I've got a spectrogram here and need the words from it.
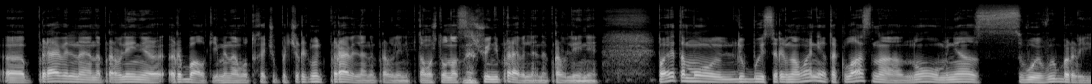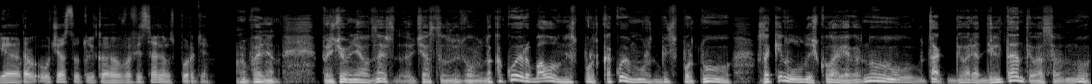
э, правильное направление рыбалки. Именно вот хочу подчеркнуть правильное направление, потому что у нас да. еще и неправильное направление. Поэтому любые соревнования это классно, но у меня свой выбор, я участвую только в официальном спорте. Ну, понятно. Причем меня, вот, знаешь, часто задают да какой рыболовный спорт, какой может быть спорт? Ну, закинул удочку лови. Я говорю, ну, так говорят дилетанты, вас, ну,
